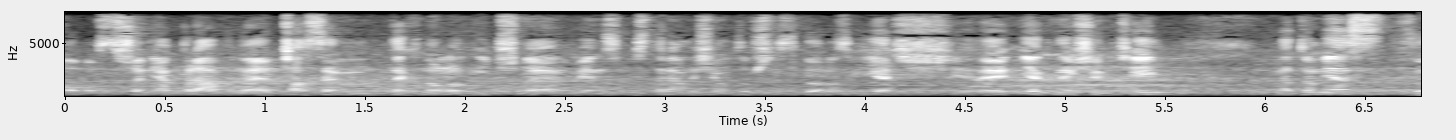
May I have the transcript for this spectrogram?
obostrzenia prawne, czasem technologiczne, więc staramy się to wszystko rozwijać e, jak najszybciej. Natomiast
